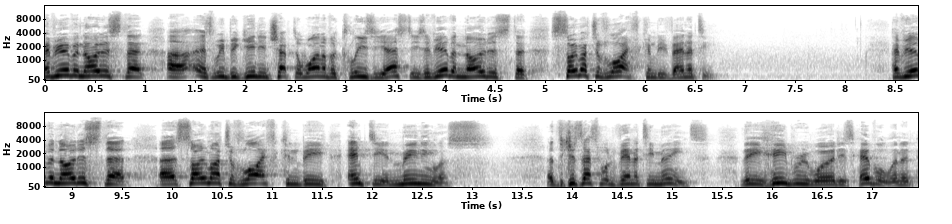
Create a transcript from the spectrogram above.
Have you ever noticed that uh, as we begin in chapter 1 of Ecclesiastes, have you ever noticed that so much of life can be vanity? Have you ever noticed that uh, so much of life can be empty and meaningless? Uh, because that's what vanity means. The Hebrew word is hevel, and it,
